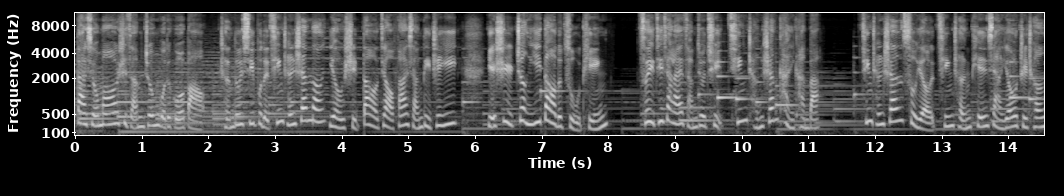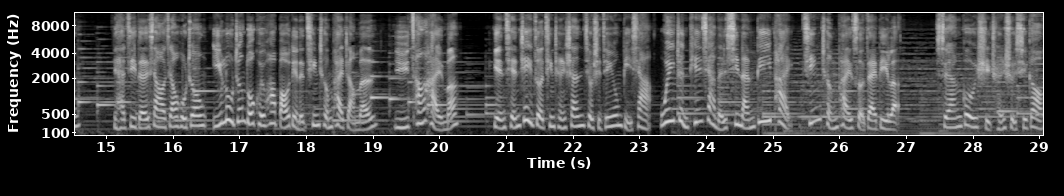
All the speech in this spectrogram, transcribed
大熊猫是咱们中国的国宝，成都西部的青城山呢，又是道教发祥地之一，也是正一道的祖庭，所以接下来咱们就去青城山看一看吧。青城山素有“青城天下幽”之称，你还记得《笑傲江湖》中一路争夺葵花宝典的青城派掌门于沧海吗？眼前这座青城山就是金庸笔下威震天下的西南第一派青城派所在地了。虽然故事纯属虚构，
